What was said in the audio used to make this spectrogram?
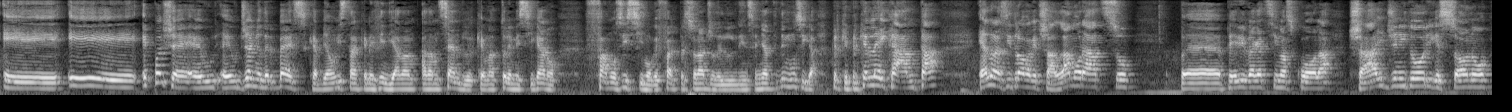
E, e, e poi c'è Eugenio Derbez, che abbiamo visto anche nei film di Adam, Adam, Sandler, che è un attore messicano famosissimo che fa il personaggio dell'insegnante di musica. Perché? Perché lei canta e allora si trova che c'ha l'amorazzo eh, per il ragazzino a scuola, c'ha i genitori che sono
